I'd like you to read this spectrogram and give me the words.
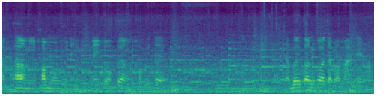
ครับ ถ้าเรามีข้อมูลอยู่ในในตัวเครื่องคอมพิวเตอร์ แต่เบื้องต้นก็จะประมาณนี้ครับ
